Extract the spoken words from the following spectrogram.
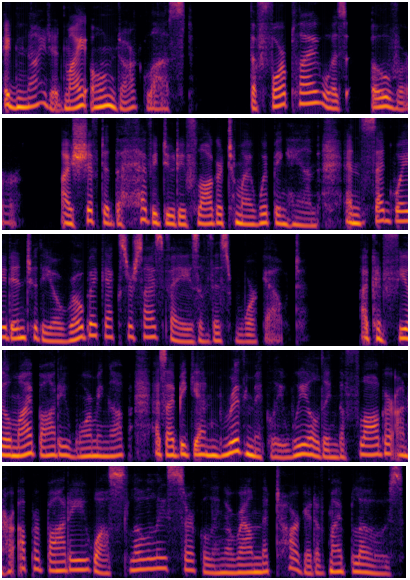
ignited my own dark lust. The foreplay was over. I shifted the heavy duty flogger to my whipping hand and segued into the aerobic exercise phase of this workout. I could feel my body warming up as I began rhythmically wielding the flogger on her upper body while slowly circling around the target of my blows.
